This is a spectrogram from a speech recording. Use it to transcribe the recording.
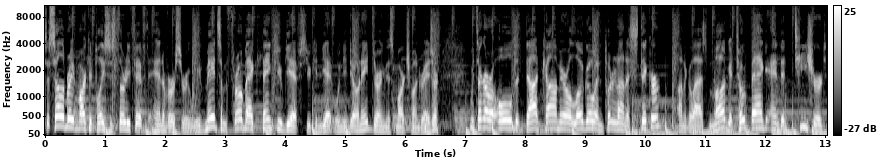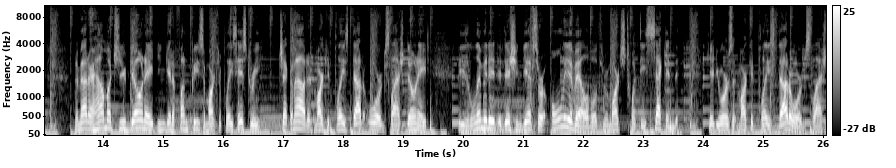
To celebrate Marketplace's 35th anniversary, we've made some throwback thank you gifts you can get when you donate during this March fundraiser. We took our old dot com era logo and put it on a sticker, on a glass mug, a tote bag, and a t shirt. No matter how much you donate, you can get a fun piece of Marketplace history. Check them out at marketplace.org/slash donate. These limited edition gifts are only available through March 22nd. Get yours at marketplace.org/slash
